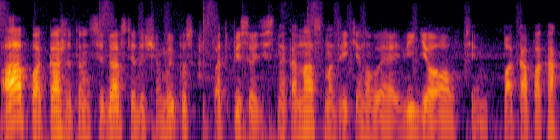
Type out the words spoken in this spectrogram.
А покажет он себя в следующем выпуске. Подписывайтесь на канал, смотрите новые видео. Всем пока-пока.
